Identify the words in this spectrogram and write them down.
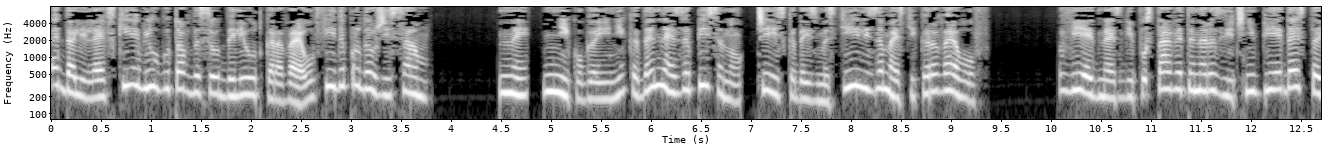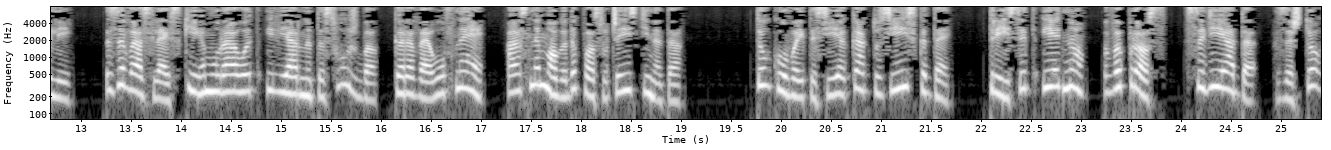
е дали Левски е бил готов да се отдели от Каравелов и да продължи сам. Не, никога и никъде не е записано, че иска да измести или замести Каравелов. Вие днес ги поставяте на различни пиедестали. За вас Левски е моралът и вярната служба, Каравелов не е. Аз не мога да посоча истината. Тълкувайте си я както си искате. 31. Въпрос. Съдията. Защо,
